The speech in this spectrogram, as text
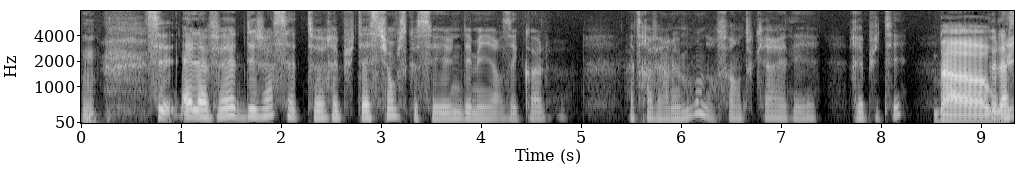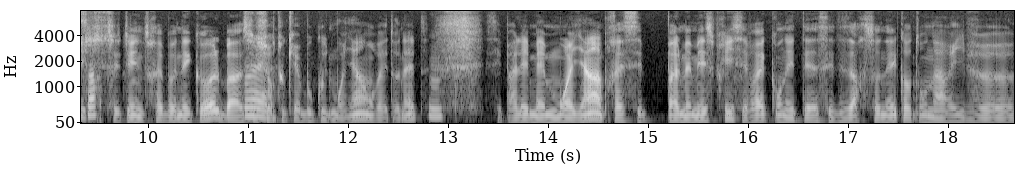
Mm. Elle avait déjà cette réputation, parce que c'est une des meilleures écoles à travers le monde, enfin en tout cas elle est réputée. Bah oui, c'était une très bonne école. Bah, c'est surtout qu'il y a beaucoup de moyens, on va être honnête. Mm. C'est pas les mêmes moyens. Après, c'est pas le même esprit. C'est vrai qu'on était assez désarçonné quand on arrive euh,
